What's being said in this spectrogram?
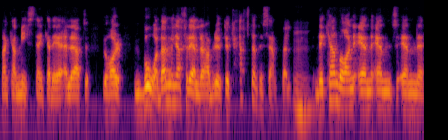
man kan misstänka det eller att du har, båda mina föräldrar har brutit höften till exempel. Mm. Det kan vara en, en, en,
